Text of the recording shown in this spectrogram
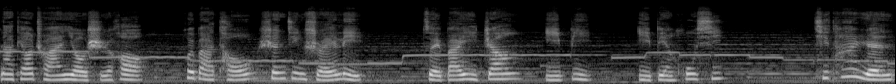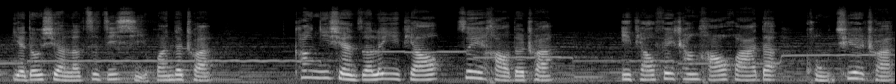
那条船有时候会把头伸进水里，嘴巴一张一闭，以便呼吸。”其他人也都选了自己喜欢的船，康妮选择了一条最好的船，一条非常豪华的孔雀船。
